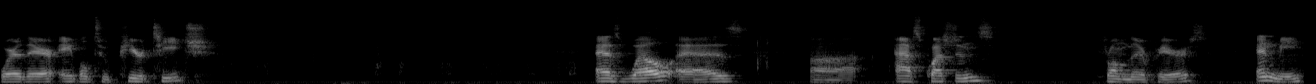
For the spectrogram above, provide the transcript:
where they're able to peer teach as well as uh, ask questions from their peers and me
